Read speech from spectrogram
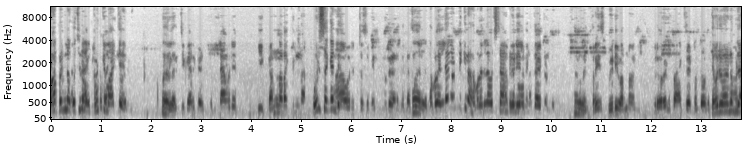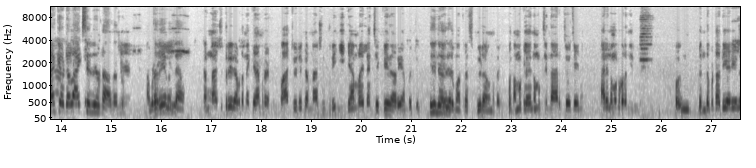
ആ പെണ്ണ കൊച്ചിനെ തൂക്കി മാറ്റി. എല്ലാം ഒരു ഈ കണ്ണടയ്ക്കുന്ന ഒരു സെക്കൻഡ് ആ ഒരൊറ്റ സെക്കൻഡിനുള്ളിലാണ് ഇതെല്ലാം. അതല്ലേ നമ്മളെല്ലാരും നിൽക്കുന്ന നമ്മളെല്ലാം ഒരു സ്റ്റാൻഡ് വീഡിയോയിൽ വ്യക്തമായിട്ടുണ്ട്. ഇത്രയും സ്പീഡിൽ വരണമെങ്കിൽ ഇവർ പറയുന്നത് ആക്സിഡന്റ് ഉണ്ടോ ഒരു വേണം ബ്ലാക്ക് ഔട്ടുള്ള ആക്സിഡന്റ് അതൊന്നും അവിടെ അറിയാമല്ല കണ്ണാശുപത്രിയിൽ അവിടെ നിന്ന് ക്യാമറ ഉണ്ട്. പാറ്റൂര് കണ്ണാശുപത്രി ഈ ക്യാമറ എല്ലാം ചെക്ക് ചെയ്ത് അറിയാൻ പറ്റും. ഇതിന്റെ മാത്രം സ്പീഡാണെന്നുള്ളത് ഇപ്പൊ നമുക്ക് നമുക്ക് ചെന്ന് ആരും ചോദിച്ചു കഴിഞ്ഞാൽ ആരും നമുക്ക് പറഞ്ഞിരുന്നു അപ്പം ബന്ധപ്പെട്ട അധികാരികൾ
